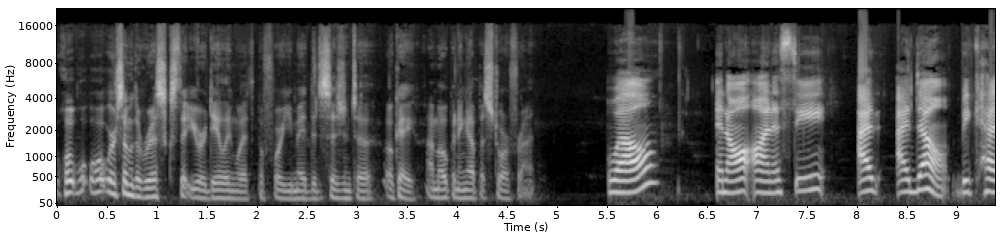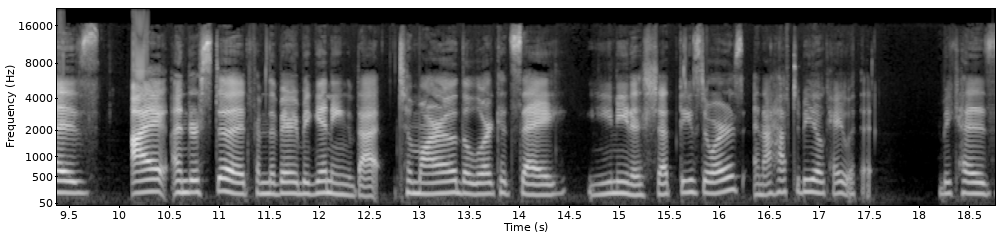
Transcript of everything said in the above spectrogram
what, what were some of the risks that you were dealing with before you made the decision to, okay, I'm opening up a storefront? Well, in all honesty, I I don't because I understood from the very beginning that tomorrow the Lord could say, You need to shut these doors, and I have to be okay with it because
